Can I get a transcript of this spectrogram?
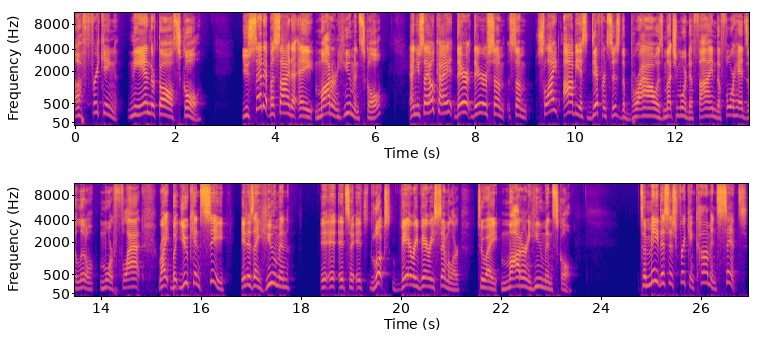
a freaking Neanderthal skull. You set it beside a, a modern human skull, and you say, okay, there, there are some, some slight obvious differences. The brow is much more defined, the forehead's a little more flat, right? But you can see it is a human. It, it, it's a, it looks very, very similar to a modern human skull. To me, this is freaking common sense.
